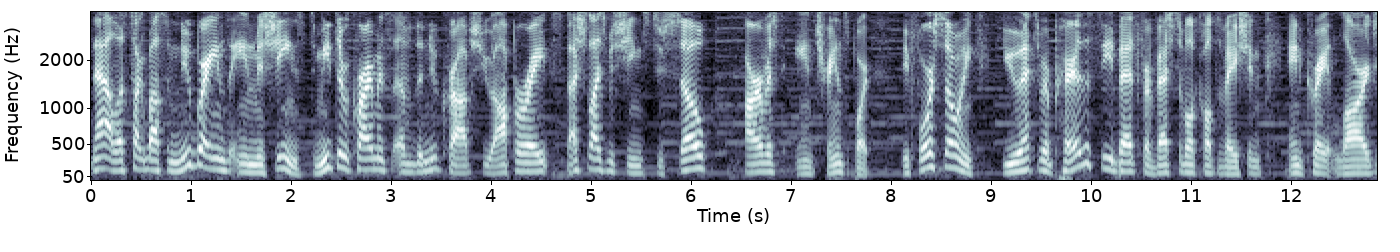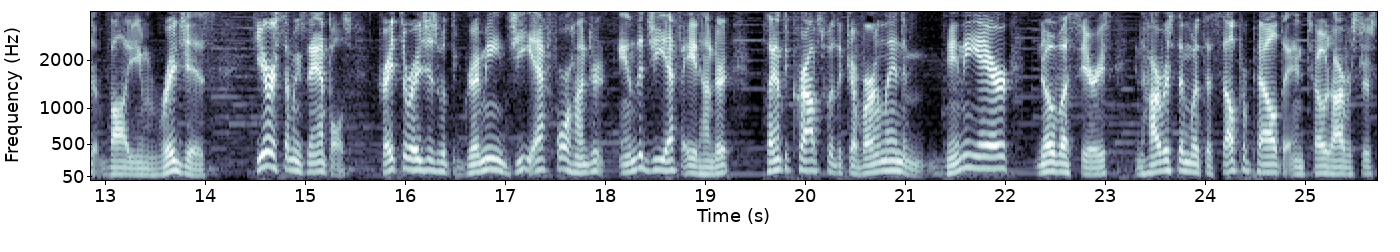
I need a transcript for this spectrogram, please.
Now let's talk about some new brains and machines. To meet the requirements of the new crops, you operate specialized machines to sow, harvest, and transport. Before sowing, you have to prepare the seedbed for vegetable cultivation and create large volume ridges. Here are some examples. Create the ridges with the Grimme GF400 and the GF800, plant the crops with the Kverneland Mini-Air Nova series, and harvest them with the self-propelled and towed harvesters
